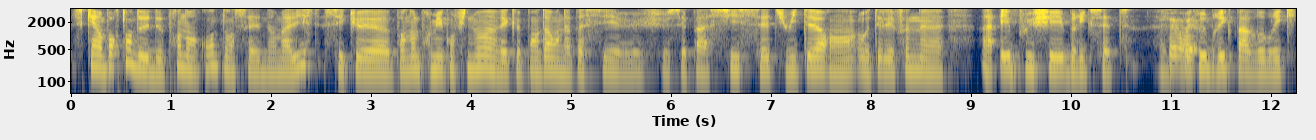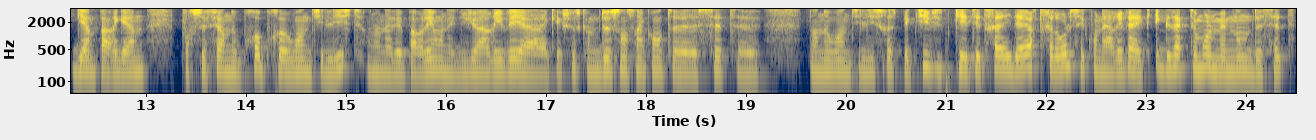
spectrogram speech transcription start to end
Ce qui est important de, prendre en compte dans, ma liste, c'est que euh, pendant le premier confinement avec Panda, on a passé, euh, je sais pas, 6, 7, 8 heures au téléphone euh, à éplucher brick set. C'est vrai. Rubrique par rubrique, gamme par gamme, pour se faire nos propres wanted list. On en avait parlé, on a dû arriver à quelque chose comme 250 euh, sets euh, dans nos wanted list respectifs. Ce qui était d'ailleurs très drôle, c'est qu'on est arrivé avec exactement le même nombre de sets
